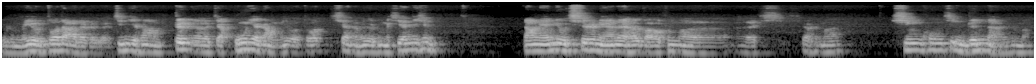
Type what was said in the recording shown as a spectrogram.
就是没有多大的这个经济上，政呃讲工业上没有多，现在没有什么先进性。当年六七十年代还搞什么呃叫什么星空竞争呢？什么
